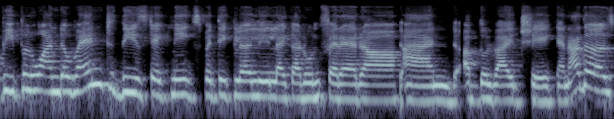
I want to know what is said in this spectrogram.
people who underwent these techniques, particularly like Arun Ferreira and Abdul Wahid Sheikh and others,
